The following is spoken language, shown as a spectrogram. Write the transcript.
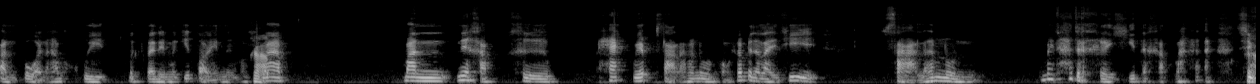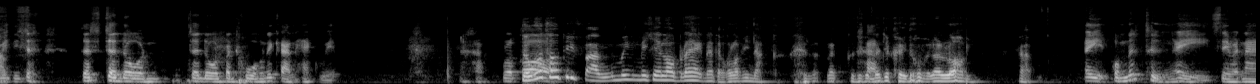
ปั่นป่วนนะครับ คุยประเด็นเมื่อกี้ต่อนิดนึงผมคิดว่า มันเนี่ยครับ คือแฮกเว็บสารรัฐธรรมนูญผมคิดว่าเป็นอะไรที่สารรัฐธรรมนูญไม่น่าจะเคยคิดนะครับว่าชีวิตนี้จะจะจะโดนจะโดนประท้วงด้วยการแฮกเว็บนะครับแล้วก็แต่ว่าเท่าที่ฟังไม่ไม่ใช่รอบแรกนะ แต่ว่ารอบนี้หนักแล้วคือน่าจะเคยโดนมาแล้วรอบครับไอผมนึกถึงไอเสวนา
